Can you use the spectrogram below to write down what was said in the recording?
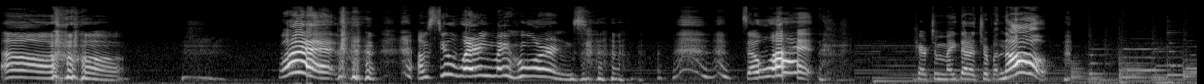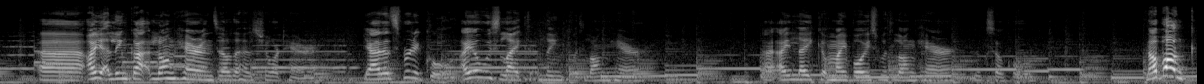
Oh! What? I'm still wearing my horns. so what? Care to make that a triple? No! Uh, oh yeah, Link got long hair and Zelda has short hair. Yeah, that's pretty cool. I always liked Link with long hair. I, I like my boys with long hair. Looks so cool. No bonk!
